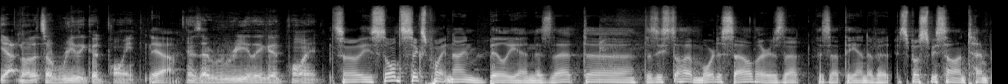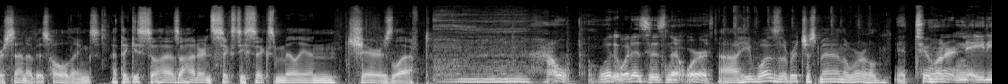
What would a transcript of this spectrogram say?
Yeah, no, that's a really good point. Yeah. That's a really good point. So he sold 6.9 billion. Is that uh, does he still have more to sell, or is that is that the end of it? He's supposed to be selling 10 percent of his holdings. I think he still has 166 million shares left. How what what is his net worth? Uh, he was the richest man in the world. Yeah, 280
